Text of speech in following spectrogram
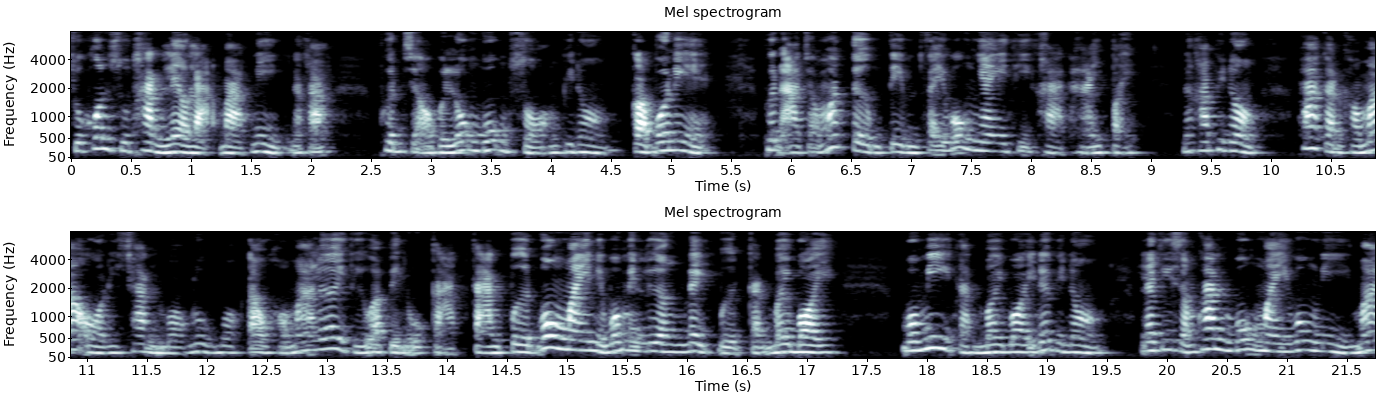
สุคนสุทันแล้วละบาทนี้นะคะ เพิ่นจะเอาไปลงวงสองพี่น้องกับบ่แน่เพิ่นอาจจะมาเติมเต็มใส่วงใหญ่ที่ขาดหายไปนะคะ พี่น้อง พากันเขามาออดิชั่น บอกลูกบอกเต่าเขามาเลย ถือว่าเป็นโอกาสการเปิดวงใหม่เนี่ยบ่แม่นเรื่องได้เปิดกันบ่อยๆบ่มีกันบ่อยๆเด้อพี่น้อง และที่สำคัญวงใหม่วงนี้มา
